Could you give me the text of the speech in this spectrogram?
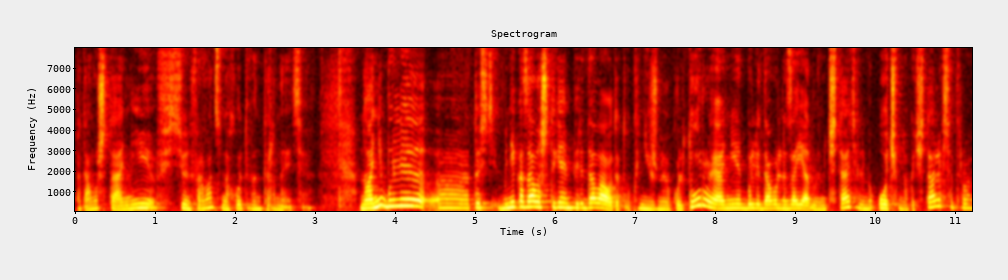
потому что они всю информацию находят в интернете. Но они были, э, то есть мне казалось, что я им передала вот эту книжную культуру, и они были довольно заядлыми читателями, очень много читали все трое.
